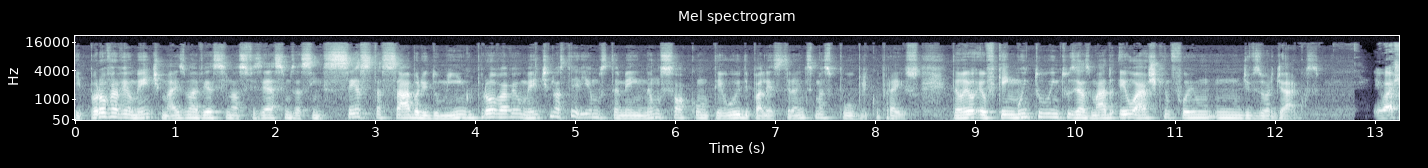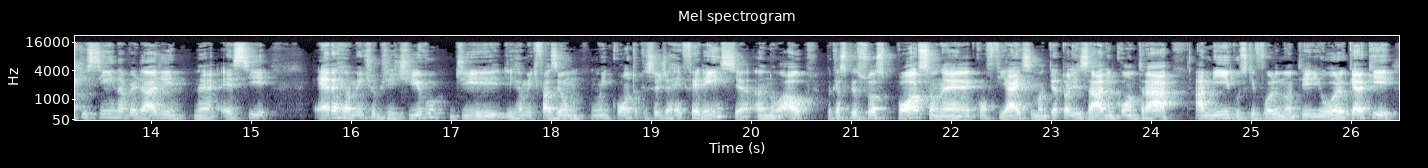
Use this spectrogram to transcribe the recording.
e provavelmente, mais uma vez, se nós fizéssemos assim sexta, sábado e domingo, provavelmente nós teríamos também não só conteúdo e palestrantes, mas público para isso. Então eu, eu, fiquei muito entusiasmado, eu acho que foi um, um divisor de águas. Eu acho que sim, na verdade, né, esse era realmente o objetivo de, de realmente fazer um, um, encontro que seja referência anual, para que as pessoas possam né, confiar e se manter atualizado, encontrar amigos que foram no anterior. Eu quero que.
